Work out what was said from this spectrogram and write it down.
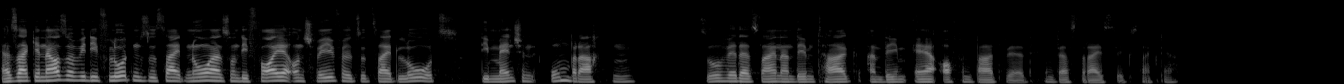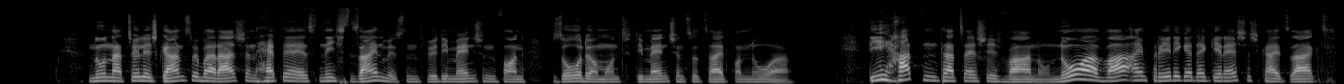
Er sagt, genauso wie die Fluten zur Zeit Noahs und die Feuer und Schwefel zur Zeit Lots die Menschen umbrachten, so wird es sein an dem Tag, an dem er offenbart wird. In Vers 30 sagt er. Nun natürlich ganz überraschend hätte es nicht sein müssen für die Menschen von Sodom und die Menschen zur Zeit von Noah die hatten tatsächlich Warnung. Noah war ein Prediger der Gerechtigkeit, sagt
